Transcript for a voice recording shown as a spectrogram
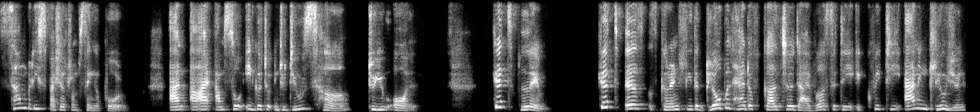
somebody special from Singapore, and I am so eager to introduce her to you all. Kit Lim. Kit is currently the global head of culture, diversity, equity, and inclusion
